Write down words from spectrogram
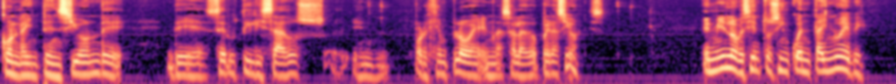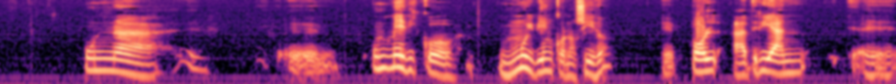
con la intención de, ser utilizados, por ejemplo, en una sala de operaciones. En 1959, una, eh, un médico muy bien conocido, eh, Paul Adrian eh,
